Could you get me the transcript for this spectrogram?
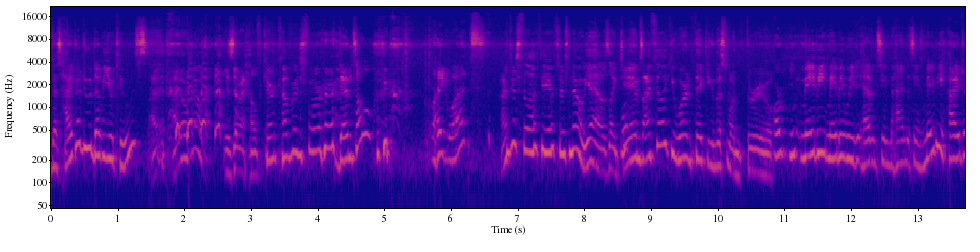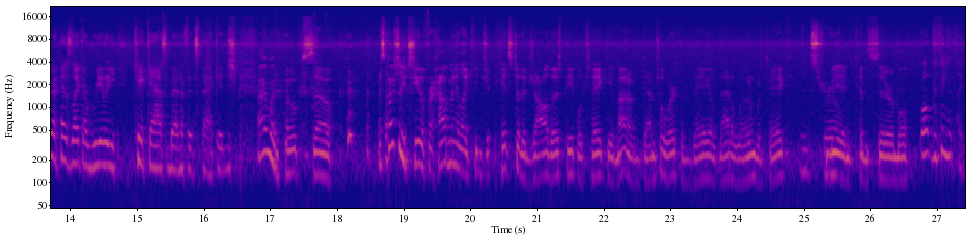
does Hydra do W twos? I, I don't know. is there a healthcare coverage for her? Dental? like what? I just feel like the answer is no. Yeah, I was like, James, I feel like you weren't thinking this one through. Or m- maybe maybe we haven't seen behind the scenes. Maybe Hydra has like a really kick ass benefits package. I would hope so. Especially too for how many like j- hits to the jaw those people take, the amount of dental work that they that alone would take It's would be considerable. Well, the thing is, like,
